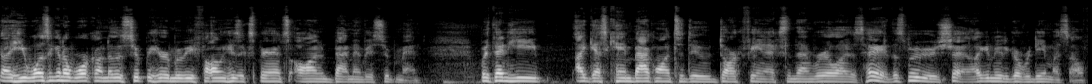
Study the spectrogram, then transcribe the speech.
uh, he wasn't going to work on another superhero movie following his experience on Batman v Superman, but then he I guess came back on to do Dark Phoenix and then realized, hey, this movie was shit. I need to go redeem myself,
